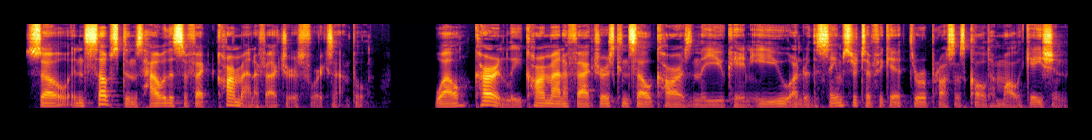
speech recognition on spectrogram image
So, in substance, how would this affect car manufacturers, for example? Well, currently, car manufacturers can sell cars in the UK and EU under the same certificate through a process called homologation,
